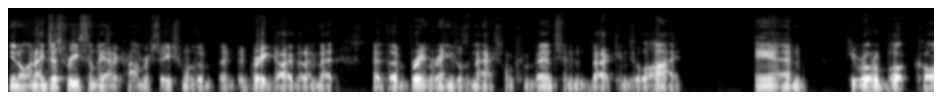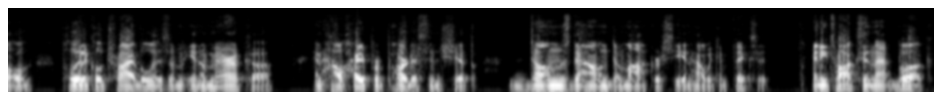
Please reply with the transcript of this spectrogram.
You know, and I just recently had a conversation with a, a great guy that I met at the Braver Angels National Convention back in July. and he wrote a book called Political Tribalism in America and how hyperpartisanship dumbs down democracy and how we can fix it. And he talks in that book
